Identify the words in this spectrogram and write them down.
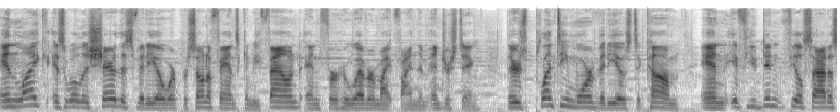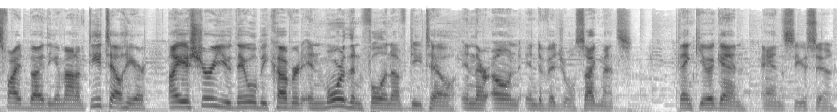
and like as well as share this video where Persona fans can be found and for whoever might find them interesting. There's plenty more videos to come, and if you didn't feel satisfied by the amount of detail here, I assure you they will be covered in more than full enough detail in their own individual segments. Thank you again, and see you soon.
